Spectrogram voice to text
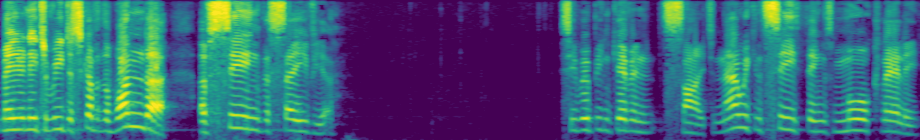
Maybe you need to rediscover the wonder of seeing the Saviour. See, we've been given sight, and now we can see things more clearly.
